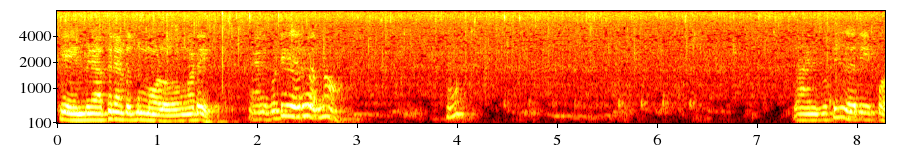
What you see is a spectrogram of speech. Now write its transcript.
ചേമ്പിനകത്ത് രണ്ടൊന്ന് മുളകും കൂടെ ഇട്ടു. ജാനിക്കുട്ടി കയറി വന്നോ? ഏ? ജാനിക്കുട്ടി കയറിയേക്കോ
